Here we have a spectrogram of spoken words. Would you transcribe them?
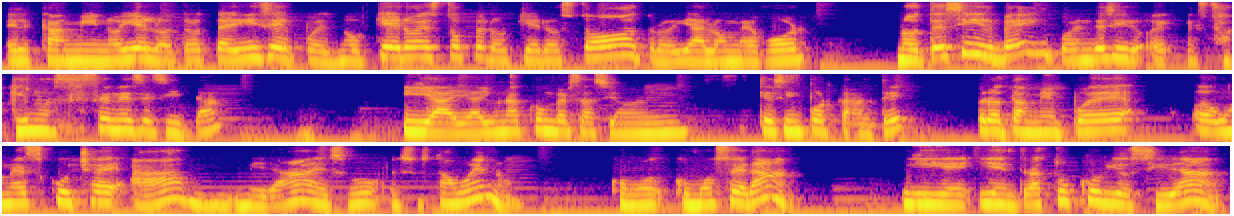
el camino y el otro te dice, pues no quiero esto, pero quiero esto otro. Y a lo mejor no te sirve y pueden decir, "Oye, esto aquí no se necesita. Y ahí hay una conversación que es importante, pero también puede eh, una escucha de, ah, mira, eso, eso está bueno, ¿cómo, cómo será? Y, y entra tu curiosidad.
